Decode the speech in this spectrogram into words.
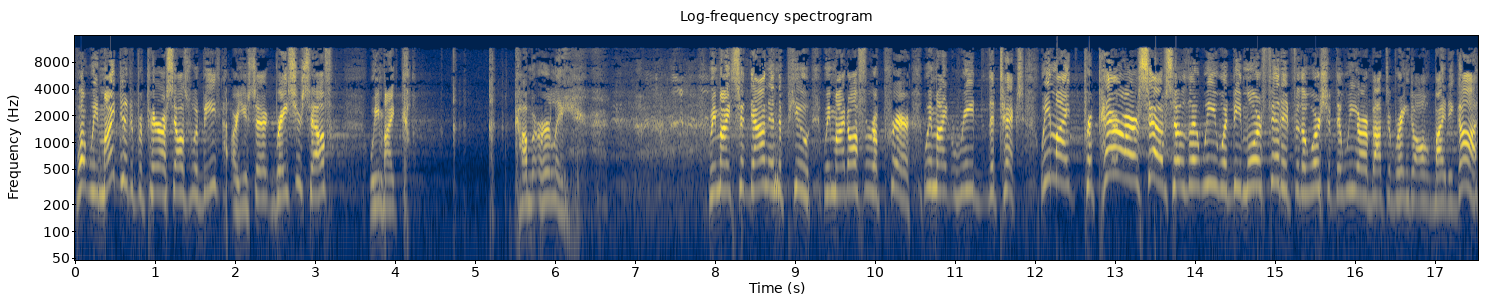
what we might do to prepare ourselves would be, are you brace yourself? We might come early. We might sit down in the pew. We might offer a prayer. We might read the text. We might prepare ourselves so that we would be more fitted for the worship that we are about to bring to Almighty God.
